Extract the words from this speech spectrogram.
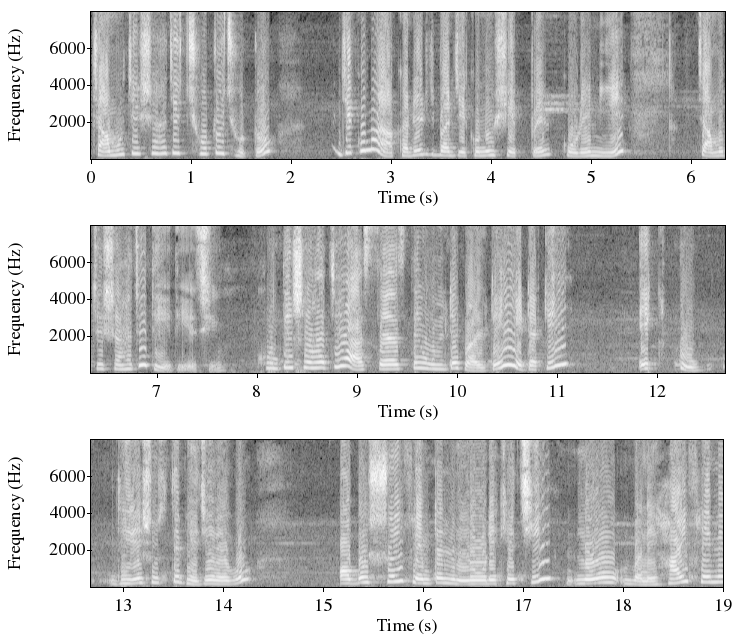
চামচের সাহায্যে ছোট ছোট যে কোনো আকারের বা যে কোনো শেপের করে নিয়ে চামচের সাহায্যে দিয়ে দিয়েছি। খুন্তির সাহায্যে আস্তে আস্তে উল্টে পাল্টে এটাকে একটু ধীরে সুস্থে ভেজে নেব। অবশ্যই ফ্লেমটা লো রেখেছি। লো মানে হাই ফ্লেমে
